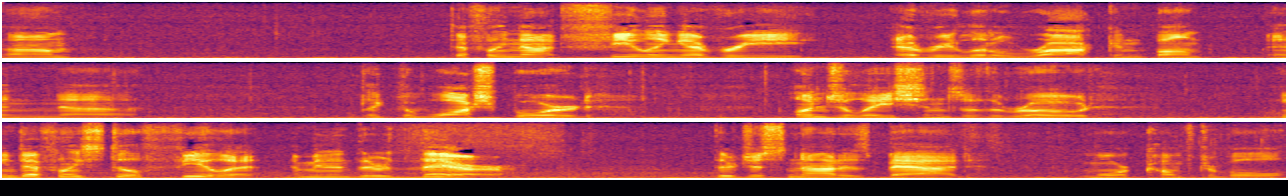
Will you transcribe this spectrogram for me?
Um, definitely not feeling every every little rock and bump and uh, like the washboard undulations of the road. You can definitely still feel it. I mean, they're there. They're just not as bad. More comfortable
